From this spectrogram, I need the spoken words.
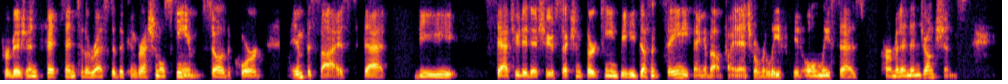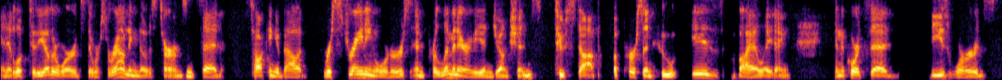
provision fits into the rest of the congressional scheme. So the court emphasized that the statute at issue, Section 13B, doesn't say anything about financial relief. It only says permanent injunctions. And it looked to the other words that were surrounding those terms and said it's talking about restraining orders and preliminary injunctions to stop a person who is violating. And the court said these words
